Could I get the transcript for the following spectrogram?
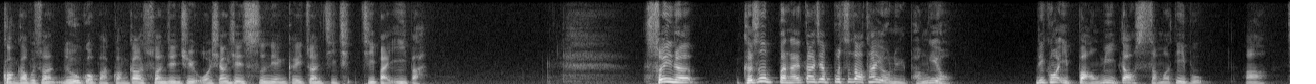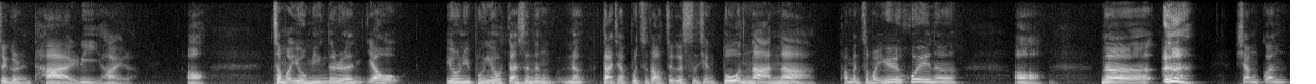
广告不算，如果把广告算进去，我相信十年可以赚几千几百亿吧。所以呢，可是本来大家不知道他有女朋友，你看以保密到什么地步啊？这个人太厉害了，哦。这么有名的人要有女朋友，但是能能大家不知道这个事情多难呐、啊？他们怎么约会呢？哦，那 相关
